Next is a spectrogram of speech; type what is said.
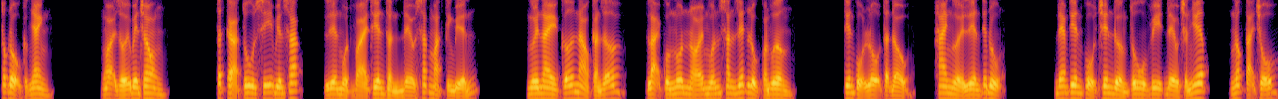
tốc độ cực nhanh. Ngoại giới bên trong, tất cả tu sĩ biến sắc, liền một vài thiên thần đều sắc mặt kinh biến. Người này cỡ nào cản rỡ, lại cuồng ngôn nói muốn săn giết lục quan vương. Tiên cổ lộ tận đầu, hai người liên tiếp đụng. Đem tiên cổ trên đường tu vi đều chấn nhiếp, ngốc tại chỗ.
